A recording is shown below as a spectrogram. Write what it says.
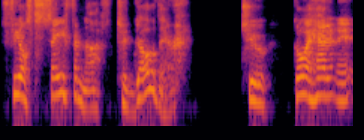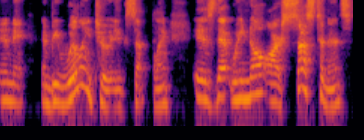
feel safe enough to go there, to go ahead and, and, and be willing to accept blame, is that we know our sustenance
